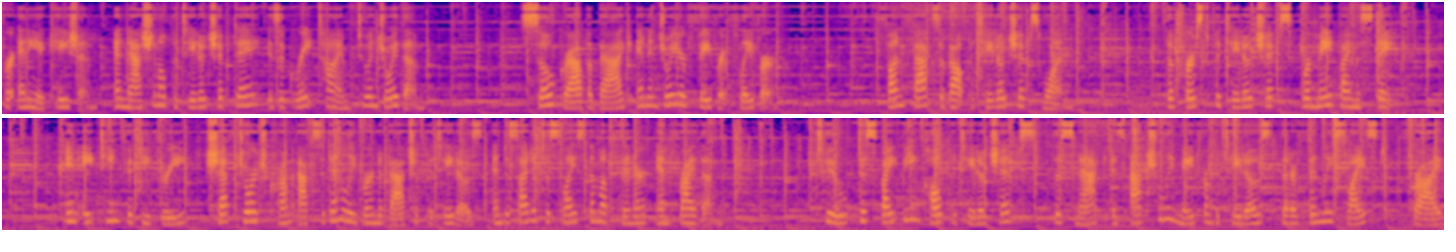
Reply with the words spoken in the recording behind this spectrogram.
for any occasion, and National Potato Chip Day is a great time to enjoy them. So grab a bag and enjoy your favorite flavor. Fun facts about potato chips 1. The first potato chips were made by mistake. In 1853, Chef George Crumb accidentally burned a batch of potatoes and decided to slice them up thinner and fry them. 2. Despite being called potato chips, the snack is actually made from potatoes that are thinly sliced, fried,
